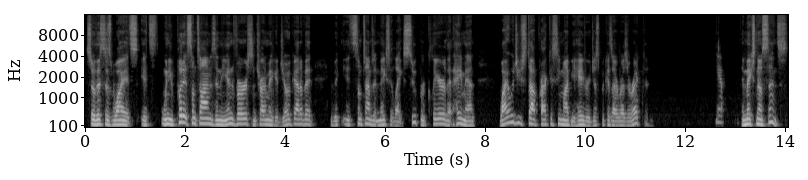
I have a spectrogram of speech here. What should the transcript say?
So this is why it's it's when you put it sometimes in the inverse and try to make a joke out of it, it be- it's sometimes it makes it like super clear that hey man, why would you stop practicing my behavior just because I resurrected? Yep. It makes no sense.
